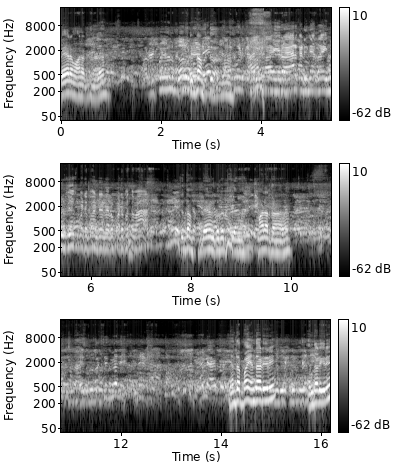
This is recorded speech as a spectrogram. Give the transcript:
వేరే మాట్లాడుతున్నాడు చూద్దాం ఇరవై ఆరు కడిగినారా ఇన్నూరు చేసి పట్టపా అంటున్నారు పట్టపత్తవా చూద్దాం బేరం కుదురుతుందేమో మాట్లాడుతున్నారు ఎంత అబ్బాయి ఎంత అడిగిరి ఎంత అడిగిరి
